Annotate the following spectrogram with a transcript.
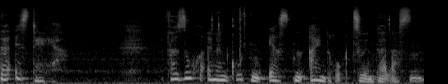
Da ist er ja. Versuch einen guten ersten Eindruck zu hinterlassen.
